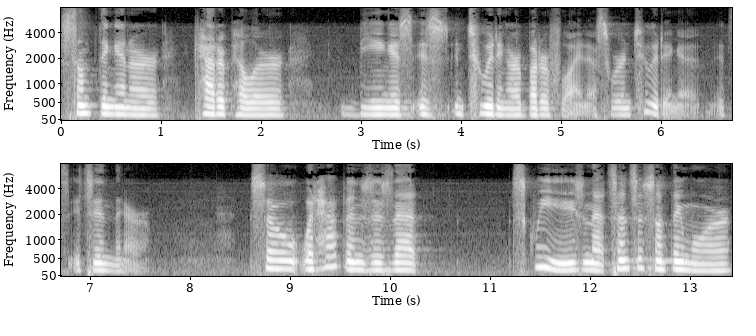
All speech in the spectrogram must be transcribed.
something in our caterpillar being is, is intuiting our butterflyness. We're intuiting it, it's, it's in there. So what happens is that squeeze and that sense of something more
